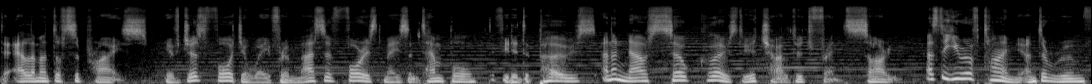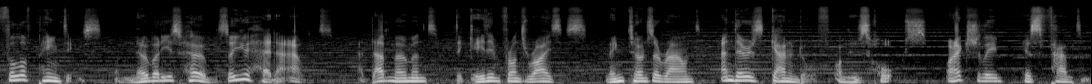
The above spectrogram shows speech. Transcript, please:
the element of surprise. You've just fought your way through a massive forest maze and temple, defeated the pose, and are now so close to your childhood friend Saria. As the hero of time, you enter a room full of paintings, but nobody is home, so you head out. At that moment, the gate in front rises, Link turns around, and there is Ganondorf on his horse, or actually, his phantom,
